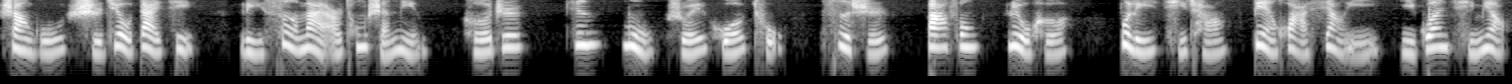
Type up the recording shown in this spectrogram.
上古始就代记。理色脉而通神明，合之金木水火土四时八风六合，不离其常，变化相宜，以观其妙，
